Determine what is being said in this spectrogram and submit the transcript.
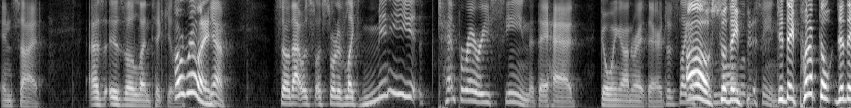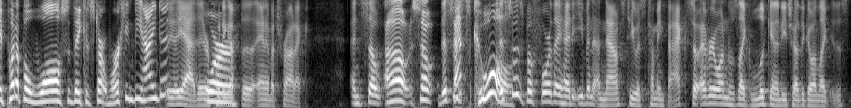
inside as is a lenticular Oh, really? yeah. So that was a sort of like mini temporary scene that they had going on right there. Just like Oh, a so they scene. did they put up the did they put up a wall so they could start working behind it? yeah, they were putting up the animatronic. And so Oh, so this that's was cool. This was before they had even announced he was coming back. So everyone was like looking at each other going like this like th-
